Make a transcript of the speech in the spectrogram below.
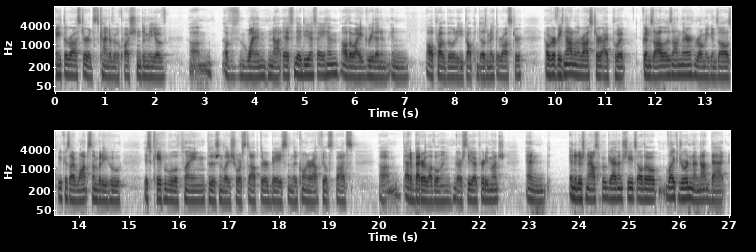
make the roster. It's kind of a question to me of um, of when, not if they DFA him. Although I agree that in, in all probability, he probably does make the roster. However, if he's not on the roster, I put Gonzalez on there, Romy Gonzalez, because I want somebody who is capable of playing positions like shortstop, third base, and the corner outfield spots um, at a better level than Garcia, pretty much. And in addition, I also put Gavin Sheets, although like Jordan, I'm not that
